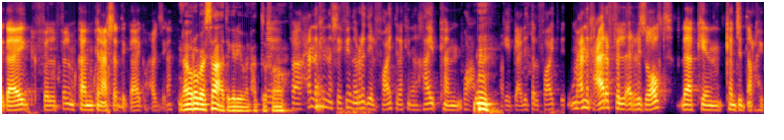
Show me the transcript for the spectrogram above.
دقائق في الفيلم كان يمكن عشر دقائق أو حاجة زي كذا أو ربع ساعة تقريبا حتى ف... إيه، فاحنا كنا شايفين already ال fight لكن ال hype كان wow مم. كيف قاعد يصير الفايت مع إنك عارف ال- ال result لكن كان جدا رهيب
